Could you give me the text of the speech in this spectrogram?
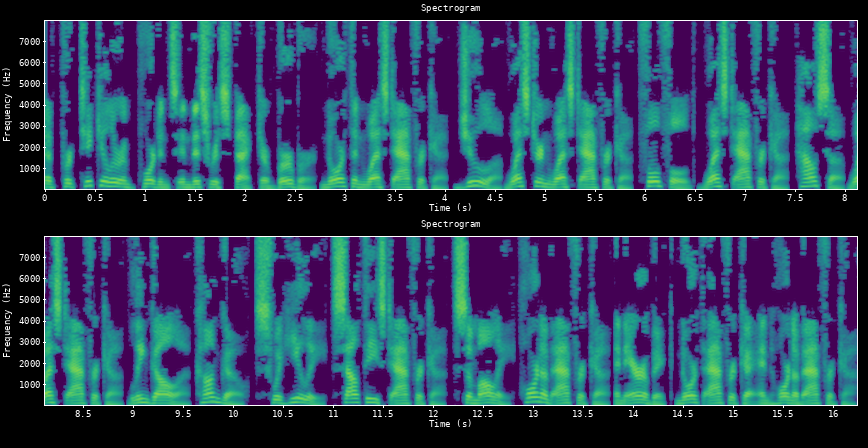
Of particular importance in this respect are Berber, North and West Africa, Jula, Western West Africa, Fulfulde, West Africa, Hausa, West Africa, Lingala, Congo, Swahili, Southeast Africa, Somali, Horn of Africa, and Arabic, North Africa and Horn of Africa.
